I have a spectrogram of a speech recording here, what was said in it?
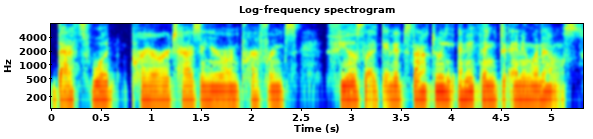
That's what prioritizing your own preference feels like. And it's not doing anything to anyone else.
